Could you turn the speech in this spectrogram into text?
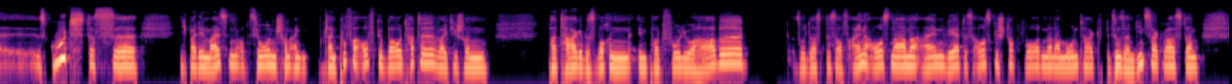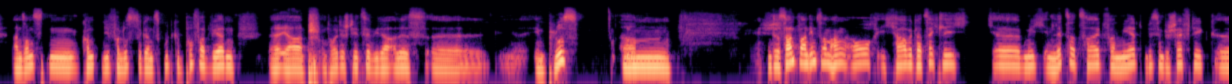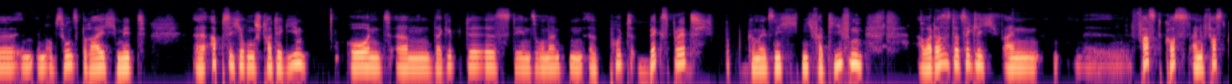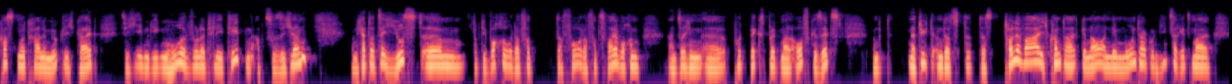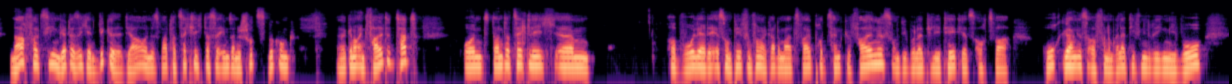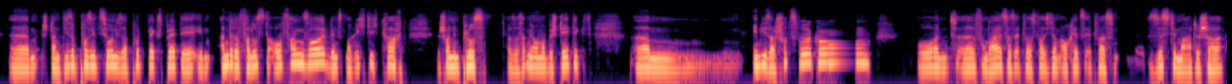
es gut, dass äh, ich bei den meisten Optionen schon einen kleinen Puffer aufgebaut hatte, weil ich die schon ein paar Tage bis Wochen im Portfolio habe, sodass bis auf eine Ausnahme ein Wert ist ausgestoppt worden dann am Montag, beziehungsweise am Dienstag war es dann. Ansonsten konnten die Verluste ganz gut gepuffert werden. Äh, ja, und heute steht es ja wieder alles äh, im Plus. Ähm, Interessant war in dem Zusammenhang auch, ich habe tatsächlich äh, mich in letzter Zeit vermehrt ein bisschen beschäftigt äh, im, im, Optionsbereich mit äh, Absicherungsstrategien. Und ähm, da gibt es den sogenannten äh, Put-Backspread. Können wir jetzt nicht, nicht vertiefen. Aber das ist tatsächlich ein, äh, fast kost, eine fast kostenneutrale Möglichkeit, sich eben gegen hohe Volatilitäten abzusichern. Und ich hatte tatsächlich just, ähm, ich glaube, die Woche oder vor davor oder vor zwei Wochen einen solchen äh, Put-Backspread mal aufgesetzt. Und natürlich, und das, das Tolle war, ich konnte halt genau an dem Montag und Dienstag jetzt mal nachvollziehen, wie hat er sich entwickelt. Ja, und es war tatsächlich, dass er eben seine Schutzwirkung äh, genau entfaltet hat und dann tatsächlich, ähm, obwohl ja der S&P 500 gerade mal 2% gefallen ist und die Volatilität jetzt auch zwar hochgegangen ist, auch von einem relativ niedrigen Niveau, ähm, stand diese Position, dieser Put-Back-Spread, der eben andere Verluste auffangen soll, wenn es mal richtig kracht, schon im Plus. Also das hat mir auch mal bestätigt ähm, in dieser Schutzwirkung. Und äh, von daher ist das etwas, was ich dann auch jetzt etwas systematischer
